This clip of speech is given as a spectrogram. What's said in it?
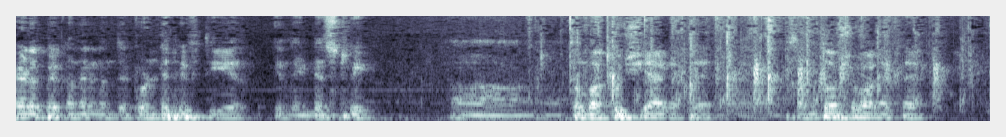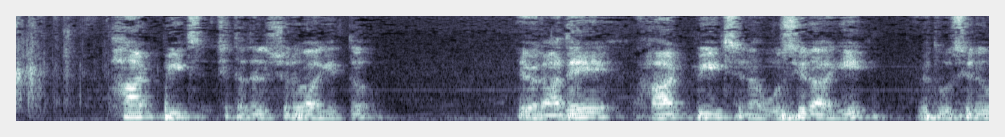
ಹೇಳಬೇಕಂದ್ರೆ ನಂದು twenty fifth year in industry ತುಂಬಾ ಖುಷಿ ಆಗುತ್ತೆ ಸಂತೋಷವಾಗತ್ತೆ. ಹಾರ್ಟ್ ಬೀಟ್ಸ್ ಚಿತ್ರದಲ್ಲಿ ಶುರುವಾಗಿದ್ದು ಇವಾಗ ಅದೇ ಹಾರ್ಟ್ ಬೀಟ್ಸ್ನ ಉಸಿರಾಗಿ ಇವತ್ತು ಉಸಿರು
